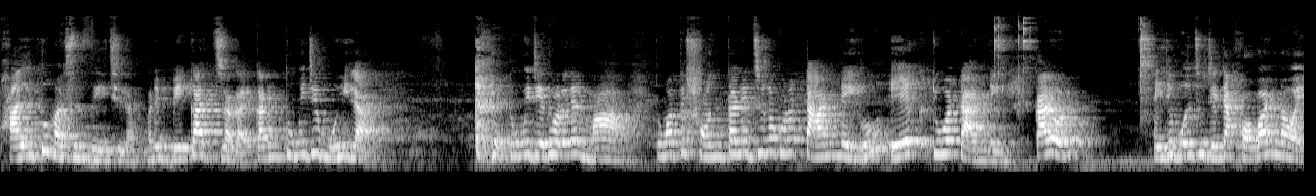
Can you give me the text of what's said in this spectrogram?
ফালতু মেসেজ দিয়েছিলাম মানে বেকার জায়গায়। কারণ তুমি যে মহিলা, তুমি যে ধরনের মা, তোমার তো সন্তানের জন্য কোনো টান নেই গো, একটুও টান নেই। কারণ এই যে বলছো যেটা হবার নয়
